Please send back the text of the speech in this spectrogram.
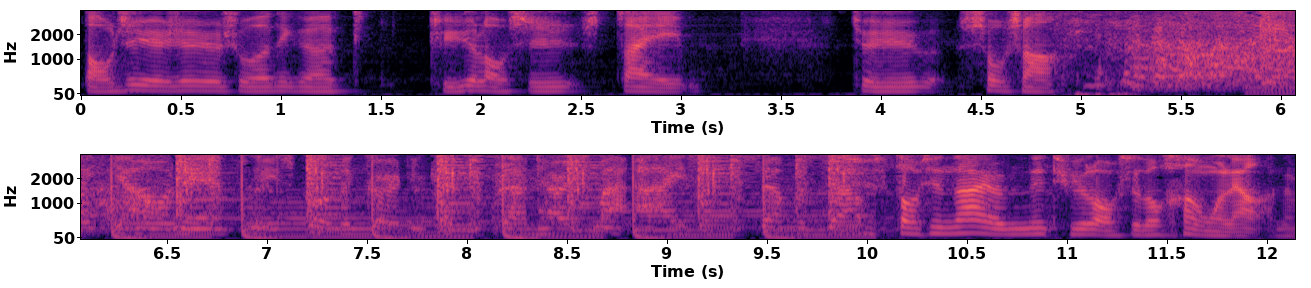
导致就是说那个体育老师在就是受伤。到现在那体育老师都恨我俩呢。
